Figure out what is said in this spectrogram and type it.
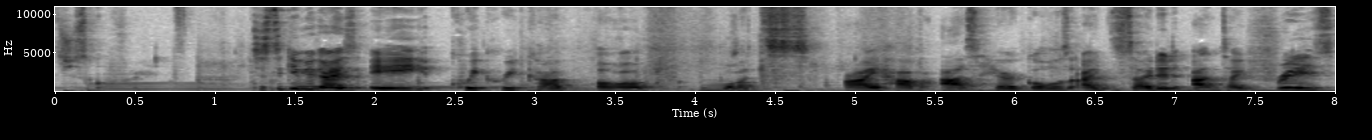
just go for it. Just to give you guys a quick recap of what's I have as hair goals. I decided anti-frizz,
